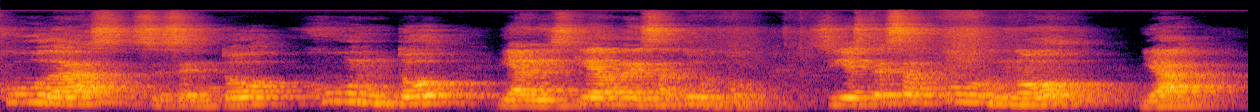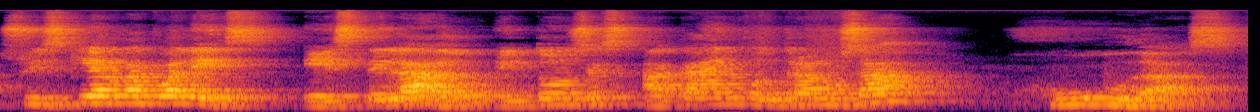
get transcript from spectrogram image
Judas se sentó junto y a la izquierda de Saturno. Si este es Saturno, ¿ya? Su izquierda, ¿cuál es? Este lado. Entonces, acá encontramos a Judas.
